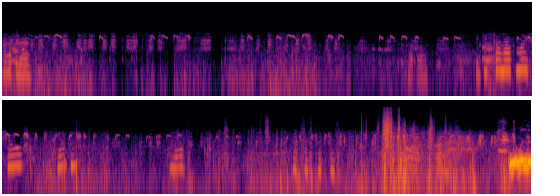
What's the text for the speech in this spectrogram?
What happened there? Uh-oh. Did you turn off my show, Campy? Yeah. the Elena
